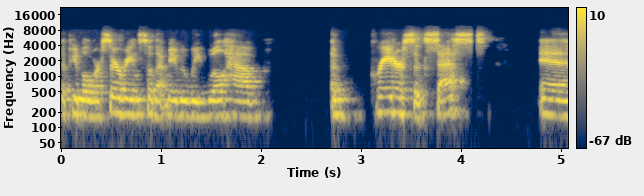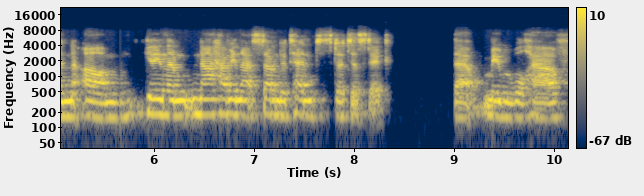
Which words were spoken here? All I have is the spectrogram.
the people we're serving so that maybe we will have a greater success in um, getting them not having that seven to 10 statistic that maybe we'll have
